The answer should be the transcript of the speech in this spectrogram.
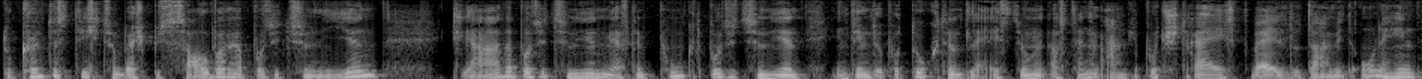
du könntest dich zum Beispiel sauberer positionieren, klarer positionieren, mehr auf den Punkt positionieren, indem du Produkte und Leistungen aus deinem Angebot streichst, weil du damit ohnehin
